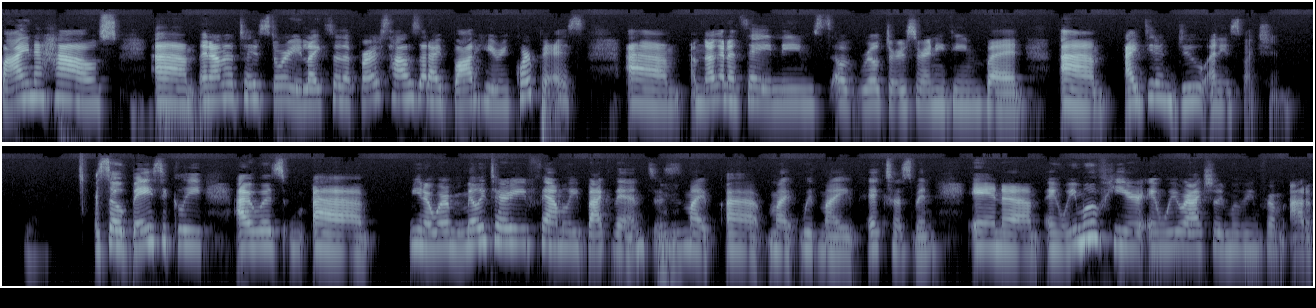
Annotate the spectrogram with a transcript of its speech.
buying a house um and i'm gonna tell you a story like so the first house that i bought here in corpus um i'm not gonna say names of realtors or anything but um i didn't do an inspection so basically i was uh you know we're a military family back then. So this is my uh my with my ex-husband. And um and we moved here and we were actually moving from out of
